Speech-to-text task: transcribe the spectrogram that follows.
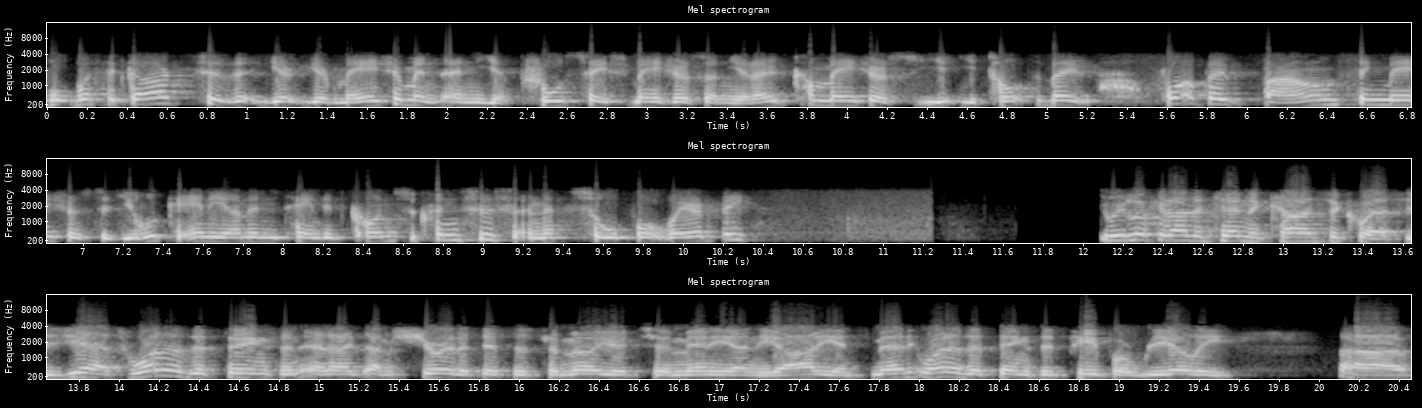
with regard to the, your, your measurement and your process measures and your outcome measures, you, you, talked about what about balancing measures? Did you look at any unintended consequences, and if so, what were they? We look at unintended consequences. Yes, one of the things, and, and I, am sure that this is familiar to many in the audience. Many, one of the things that people really uh,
